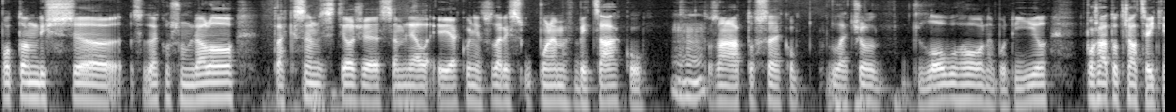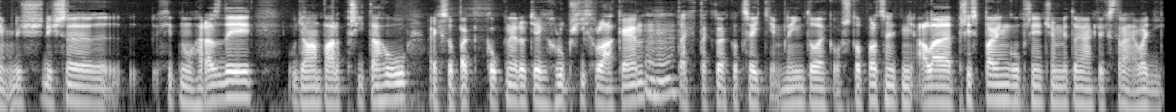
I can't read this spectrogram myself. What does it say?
potom, když se to jako sundalo, tak jsem zjistil, že jsem měl i jako něco tady s úponem v bicáku. Mm-hmm. To znamená, to se jako léčilo dlouho nebo díl. Pořád to třeba cítím, když, když se chytnu hrazdy, udělám pár přítahů a jak se pak koukne do těch hlubších vláken, mm-hmm. tak, tak to jako cítím. Není to jako stoprocentní, ale při sparingu při něčem mi to nějak extra nevadí.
